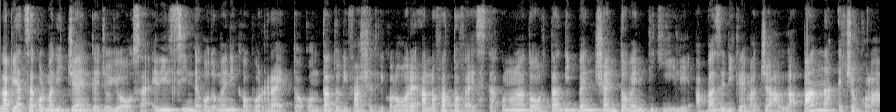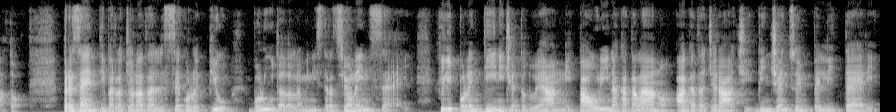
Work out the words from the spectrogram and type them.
La piazza colma di gente gioiosa ed il sindaco Domenico Porretto, con tanto di fasce tricolore, hanno fatto festa con una torta di ben 120 kg a base di crema gialla, panna e cioccolato. Presenti per la giornata del secolo e più, voluta dall'amministrazione in sei. Filippo Lentini, 102 anni, Paolina Catalano, Agata Geraci, Vincenzo Impellitteri,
